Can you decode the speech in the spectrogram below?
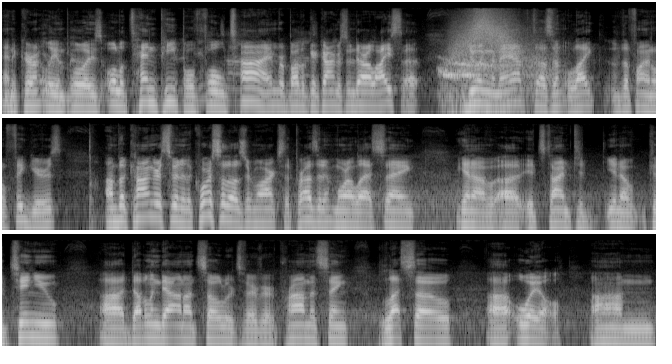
and it currently employs all of 10 people full time. Republican Congressman Darrell Issa, doing the math, doesn't like the final figures. Um, but Congressman, in the course of those remarks, the president more or less saying, you know, uh, it's time to, you know, continue uh, doubling down on solar. It's very, very promising. Less so uh, oil. Um,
